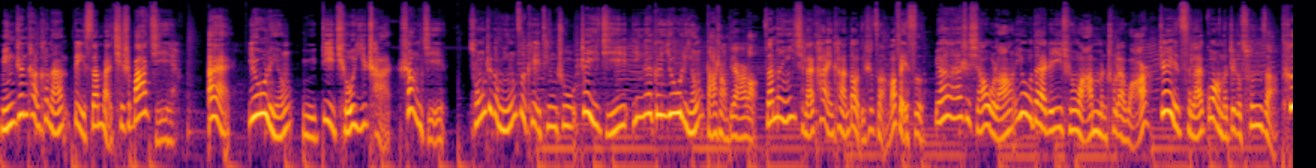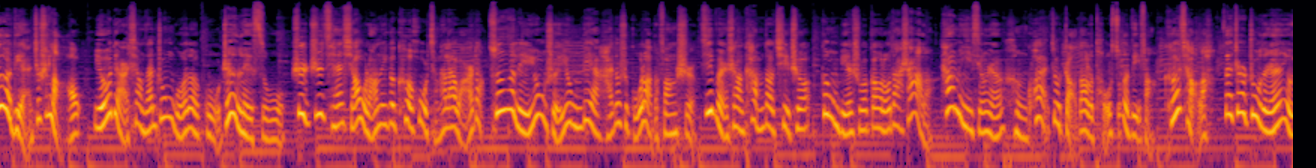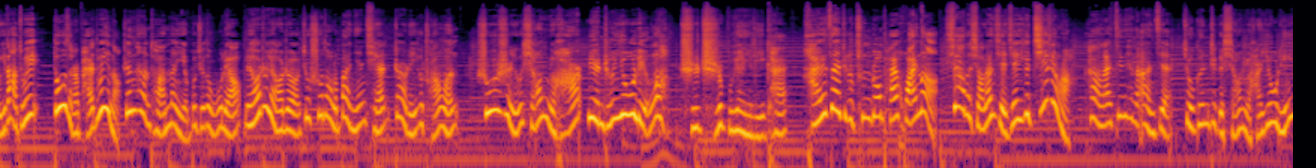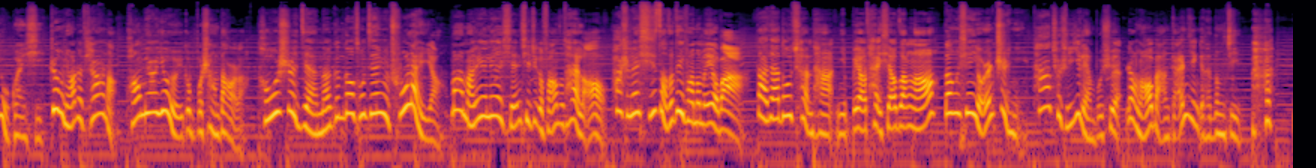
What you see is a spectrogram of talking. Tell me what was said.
名侦探柯南》第三百七十八集《爱、幽灵与地球遗产》上集。从这个名字可以听出，这一集应该跟幽灵搭上边了。咱们一起来看一看到底是怎么回事。原来是小五郎又带着一群娃们出来玩。这次来逛的这个村子，特点就是老，有点像咱中国的古镇类似物。是之前小五郎的一个客户请他来玩的。村子里用水用电还都是古老的方式，基本上看不到汽车，更别说高楼大厦了。他们一行人很快就找到了投宿的地方。可巧了，在这儿住的人有一大堆。都在这排队呢，侦探团们也不觉得无聊，聊着聊着就说到了半年前这儿的一个传闻，说是有个小女孩变成幽灵了，迟迟不愿意离开，还在这个村庄徘徊呢，吓得小兰姐姐一个机灵啊！看来今天的案件就跟这个小女孩幽灵有关系。正聊着天呢，旁边又有一个不上道的，头饰剪的跟刚从监狱出来一样，骂骂咧咧，嫌弃这个房子太老，怕是连洗澡的地方都没有吧？大家都劝他，你不要太嚣张了啊，当心有人治你。他却是一脸不屑，让老板赶紧给他登记。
